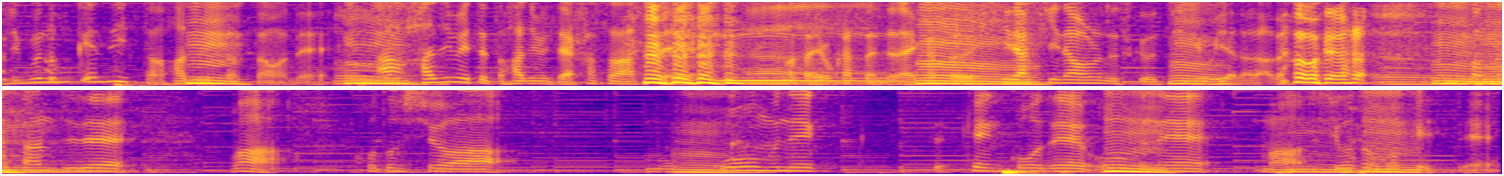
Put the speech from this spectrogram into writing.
自分の保険で行ったの初めてだったので、うん。あ初めてと初めてが重なってん。また良かったんじゃないかと、うん。開き直るんですけど治療嫌だなと思いながら、うん。そんな感じでまあ今年はおおむね健康でおおむね、まうんあ仕事もうまくいって、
